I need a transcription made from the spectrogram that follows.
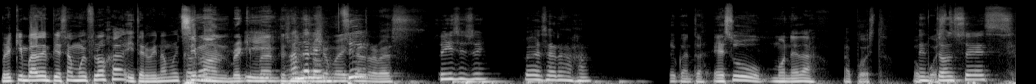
Breaking Bad empieza muy floja y termina muy cabrón. Simón, Breaking y Bad empezó Ándale, Prison Break sí. al revés. Sí, sí, sí. Puede ser, ajá. Te cuenta. Es su moneda apuesta. opuesta. Entonces,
